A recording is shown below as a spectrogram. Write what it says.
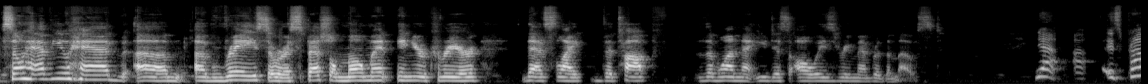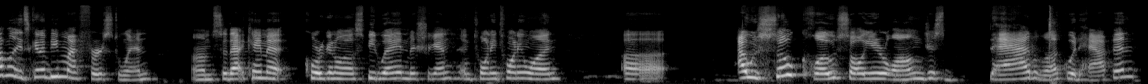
So, have you had um, a race or a special moment in your career that's like the top, the one that you just always remember the most? Yeah, uh, it's probably it's going to be my first win. Um, so that came at Corgan Oil Speedway in Michigan in 2021. Uh, I was so close all year long, just bad luck would happen.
